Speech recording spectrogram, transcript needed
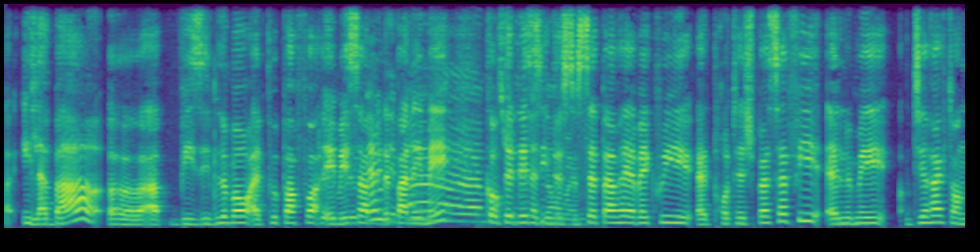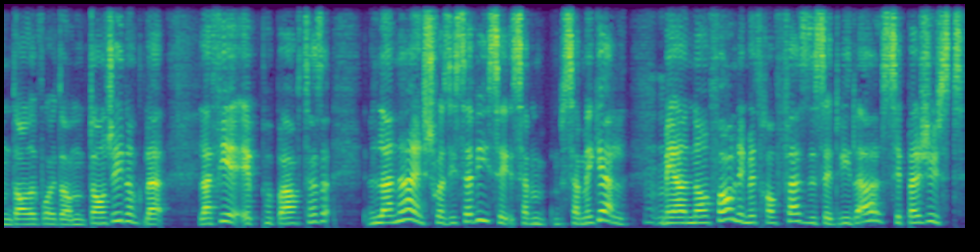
Euh, Il abat, euh, a- visiblement, elle peut parfois aimer ça, mais ne pas l'aimer. Quand elle décide de se séparer avec lui, elle protège pas sa fille, elle le met direct en- dans la voie dans le danger. Donc la, la fille, elle peut pas. Lana, elle choisit sa vie, c'est ça, ça m'égale. Mais un enfant, les mettre en face de cette vie-là, c'est pas juste.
